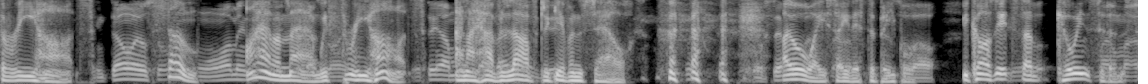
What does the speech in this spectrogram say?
Three Hearts. So, I am a man with three hearts, and I have love to give and sell. I always say this to people because it's a coincidence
